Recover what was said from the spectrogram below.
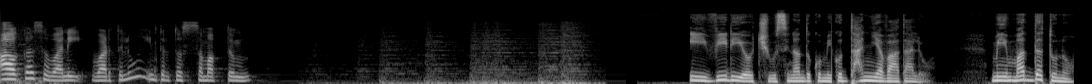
ఆకాశవాణి వార్తలు ఇంతటితో సమాప్తం. ఈ వీడియో చూసినందుకు మీకు ధన్యవాదాలు. మీ మద్దతును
